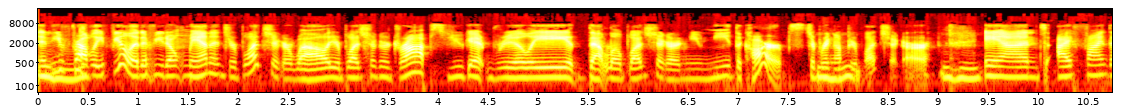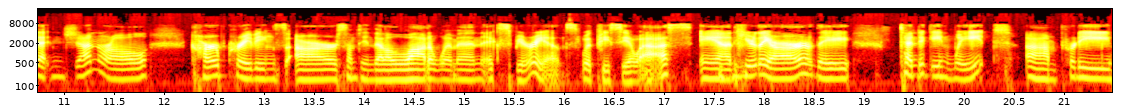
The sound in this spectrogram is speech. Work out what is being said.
and you Mhm. probably feel it if you don't manage your blood sugar well. Your blood sugar drops, you get really that low blood sugar, and you need the carbs to bring Mhm. up your blood sugar. Mm-hmm. And I find that in general, carb cravings are something that a lot of women experience with PCOS. And Mhm. here they are. They tend to gain weight um, pretty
